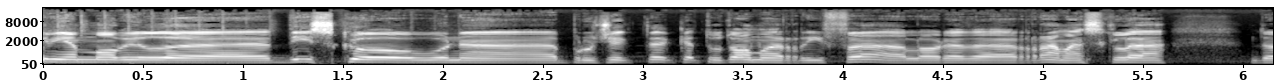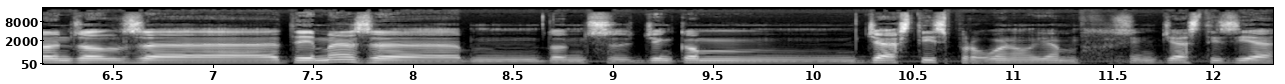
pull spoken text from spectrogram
Simian Mobile eh, Disco, un eh, projecte que tothom arrifa a l'hora de remesclar doncs, els eh, temes, eh, doncs, gent com Justice, però bueno, ja, Justice ja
